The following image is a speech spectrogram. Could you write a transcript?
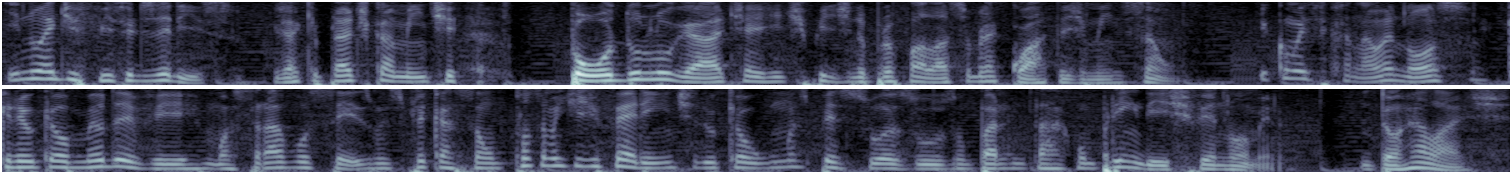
E não é difícil dizer isso, já que praticamente todo lugar tinha gente pedindo para falar sobre a quarta dimensão. E como esse canal é nosso, creio que é o meu dever mostrar a vocês uma explicação totalmente diferente do que algumas pessoas usam para tentar compreender este fenômeno. Então relaxe.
